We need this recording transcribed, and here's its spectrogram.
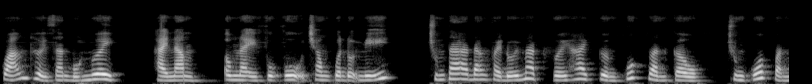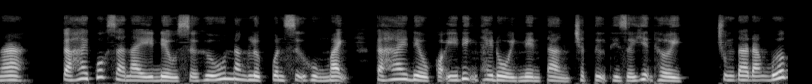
quãng thời gian 40. Hai năm, ông này phục vụ trong quân đội Mỹ. Chúng ta đang phải đối mặt với hai cường quốc toàn cầu, Trung Quốc và Nga. Cả hai quốc gia này đều sở hữu năng lực quân sự hùng mạnh, cả hai đều có ý định thay đổi nền tảng trật tự thế giới hiện thời. Chúng ta đang bước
